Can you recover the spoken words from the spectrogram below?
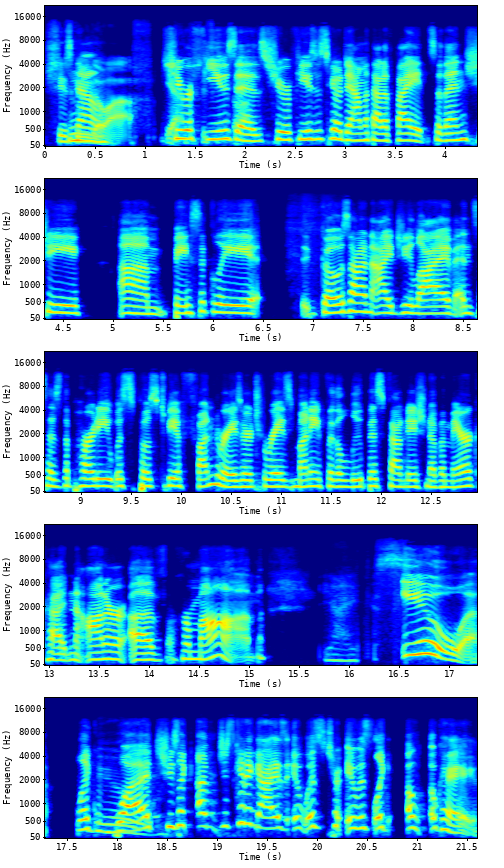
She's gonna No. go off. Yeah, she she's off. refuses she refuses to go down without a fight so then she um basically goes on IG live and says the party was supposed to be a fundraiser to raise money for the Lupus Foundation of America in honor of her mom. Yikes. Ew. Like Ew. what? She's like, I'm just kidding, guys. It was it was like, oh, okay.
